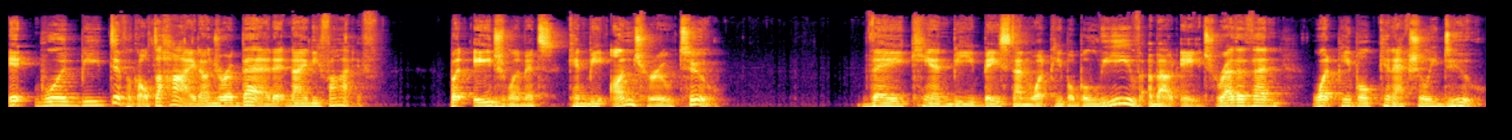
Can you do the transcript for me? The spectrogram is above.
it would be difficult to hide under a bed at 95. But age limits can be untrue too they can be based on what people believe about age rather than what people can actually do.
